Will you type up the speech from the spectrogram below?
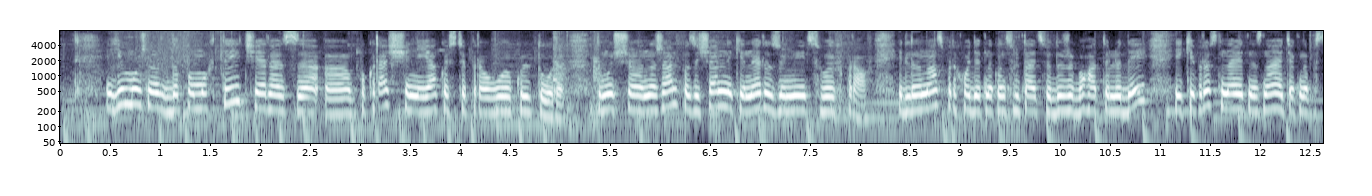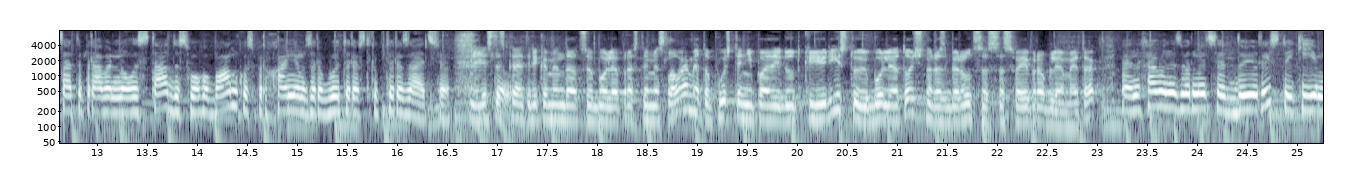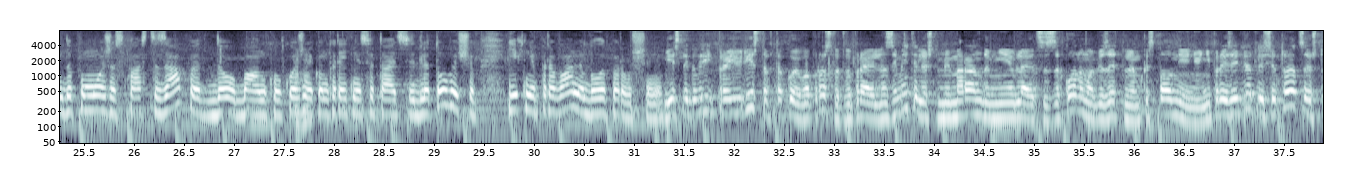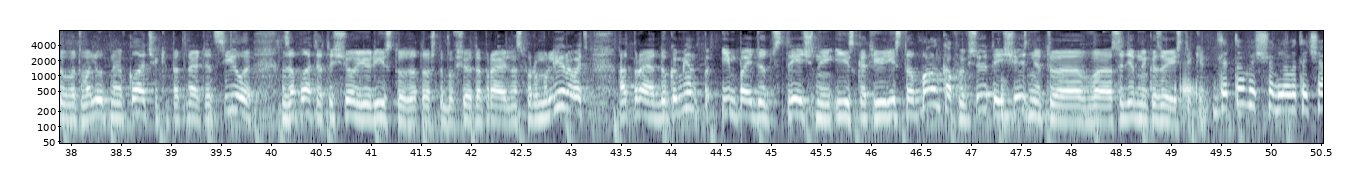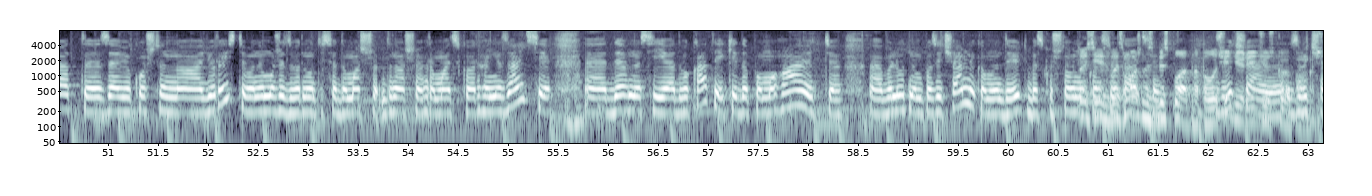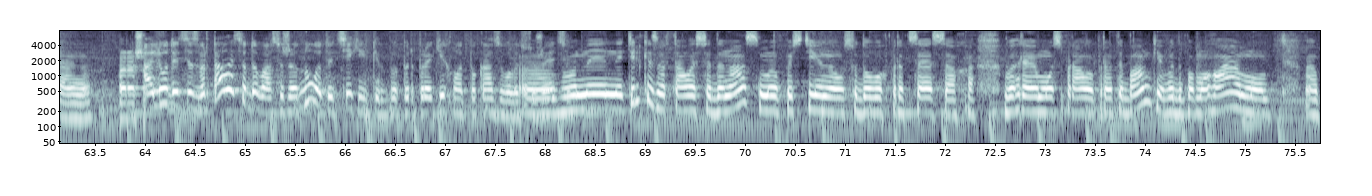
Їм можна допомогти через е, покращення якості правової культури, тому що, на жаль, позичальники не розуміють своїх прав. І для нас приходять на консультацію дуже багато людей, які просто навіть не знають, як написати правильно листа до свого банку з проханням зробити реструктуризацію. Если сказать рекомендацию более простыми словами, то пусть они пойдут к юристу и более точно точно разберутся со своей проблемой, так? Е, Нехай вони звернуться до юриста, який їм допоможе скласти запит до банку у кожній конкретній ситуації для того, щоб їхні права не були порушені. Если говорить про юристов, такой вопрос. Вот вы правильно заметили, что меморандум не является законом, обязательным к исполнению. Не произойдет ли ситуация, что вот валютные вкладчики потратят силы, заплатят еще юристу за то, чтобы все это правильно сформулировать, отправят документ, им пойдет встречный иск от юристов банков, и все это исчезнет э, в судебной казуистике? Для того, щоб не витрачати зайві кошти на юристів, вони можуть звернутися до, маш- до нашої громадської організації, е, де в нас є адвокати, які допомагають е, валютним позичальникам і дають безкоштовні То есть есть консультації. возможность бесплатно получить звичайно, юридическую помощь? Звичайно. Хорошо. А люди ці зверталися до вас уже? Ну от ті, які про яких ми от показували в Е, сюжеті. Вони не тільки зверталися до нас, ми постійно у судових процесах виграємо справи проти банків і допомагаємо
